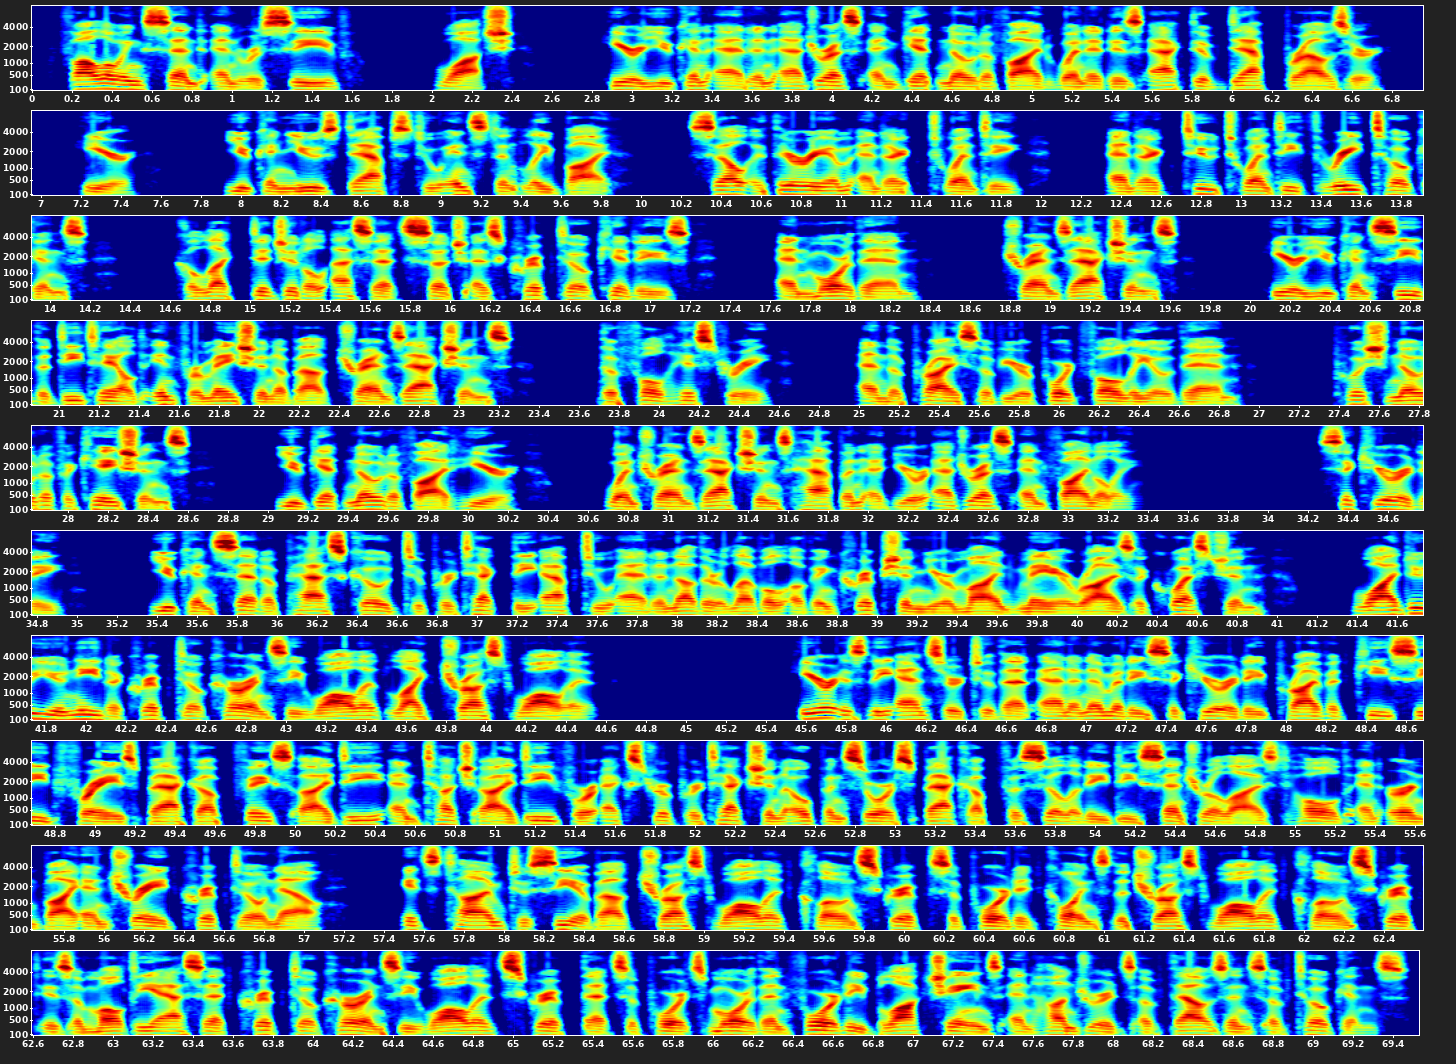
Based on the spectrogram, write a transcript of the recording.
Following send and receive, watch, here you can add an address and get notified when it is active dApp browser, here, you can use dApps to instantly buy, sell Ethereum and ERC20, and ERC223 tokens, collect digital assets such as CryptoKitties, and more than, transactions, here you can see the detailed information about transactions, the full history, and the price of your portfolio then, push notifications, you get notified here, when transactions happen at your address and finally. Security, you can set a passcode to protect the app to add another level of encryption your mind may arise a question, why do you need a cryptocurrency wallet like Trust Wallet? Here is the answer to that anonymity security private key seed phrase backup face ID and touch ID for extra protection open source backup facility decentralized hold and earn buy and trade crypto now, it's time to see about Trust Wallet Clone Script supported coins. The Trust Wallet Clone Script is a multi-asset cryptocurrency wallet script that supports more than 40 blockchains and hundreds of thousands of tokens.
